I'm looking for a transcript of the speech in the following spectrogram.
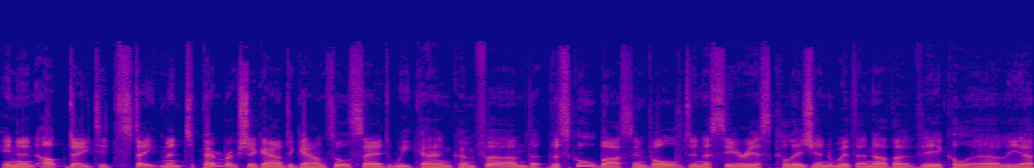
In an updated statement, Pembrokeshire County Council said we can confirm that the school bus involved in a serious collision with another vehicle earlier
